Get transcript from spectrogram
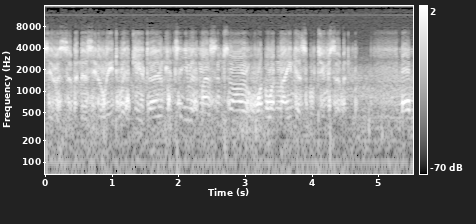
Zero seven, zero eight. With gear down, continue with Mass MSR 119.27. Nine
